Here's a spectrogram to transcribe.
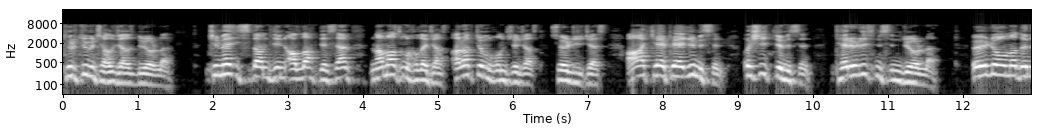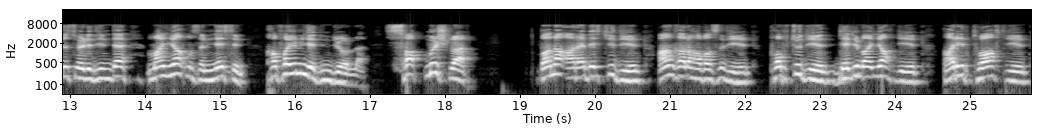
türkü mü çalacağız diyorlar. Kime İslam din Allah desem namaz mı kılacağız, Arapça mı konuşacağız, söyleyeceğiz. AKP'li misin, IŞİD'li misin, terörist misin diyorlar. Öyle olmadığını söylediğinde manyak mısın, nesin, kafayı mı yedin diyorlar. Sapmışlar. Bana arabeskçi deyin, Ankara havası deyin, popçu deyin, deli manyak deyin, garip tuhaf deyin,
